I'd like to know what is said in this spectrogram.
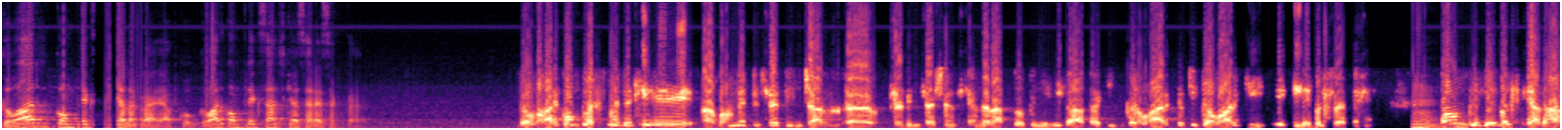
गवार कॉम्प्लेक्स क्या लग रहा है आपको? गवार कॉम्प्लेक्स आज कैसा रह सकता है? व्यवहार कॉम्प्लेक्स में देखिए अब हमने पिछले तीन चार ट्रेडिंग सेशन के अंदर आपको तो यही कहा था कि गवार क्योंकि गवार की एक लेबल्स रहते हैं। हम्म। और उनके लेवल्स के आधार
